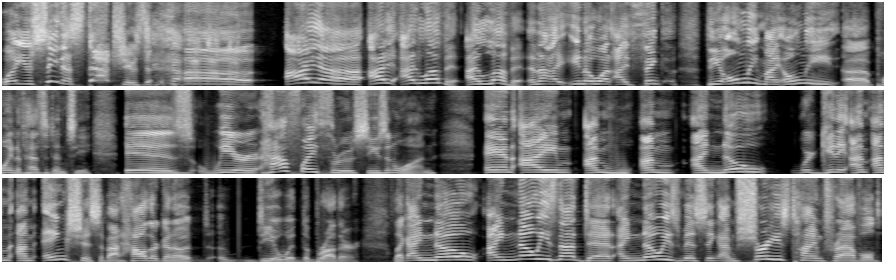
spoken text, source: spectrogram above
Well, you see the statues. Uh, I uh, I I love it. I love it. And I you know what? I think the only my only uh, point of hesitancy is we're halfway through season 1 and I'm I'm I'm I know we're getting I'm I'm I'm anxious about how they're going to uh, deal with the brother. Like I know I know he's not dead. I know he's missing. I'm sure he's time traveled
